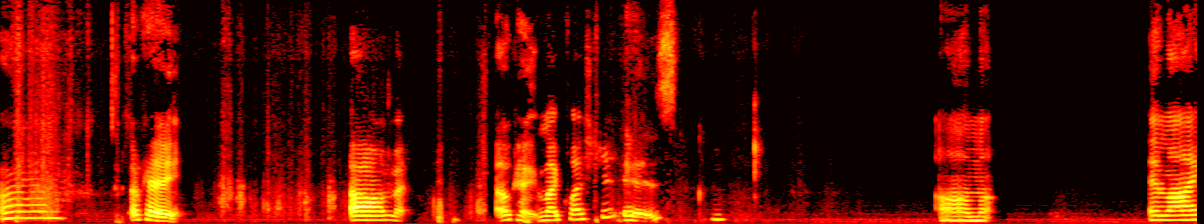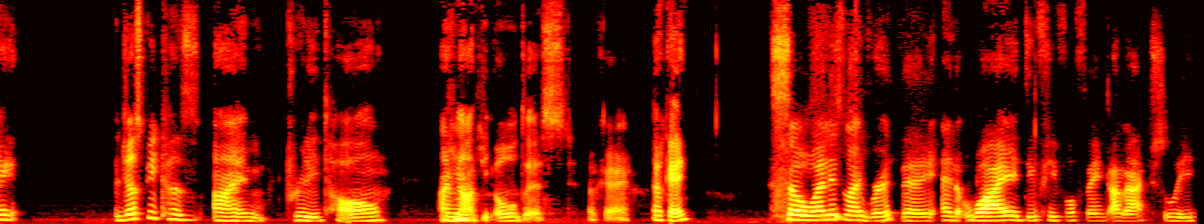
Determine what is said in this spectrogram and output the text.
Um. Okay. Um. Okay. My question is. Um. Am I just because I'm pretty tall? I'm not the oldest. Okay. Okay. So when is my birthday, and why do people think I'm actually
